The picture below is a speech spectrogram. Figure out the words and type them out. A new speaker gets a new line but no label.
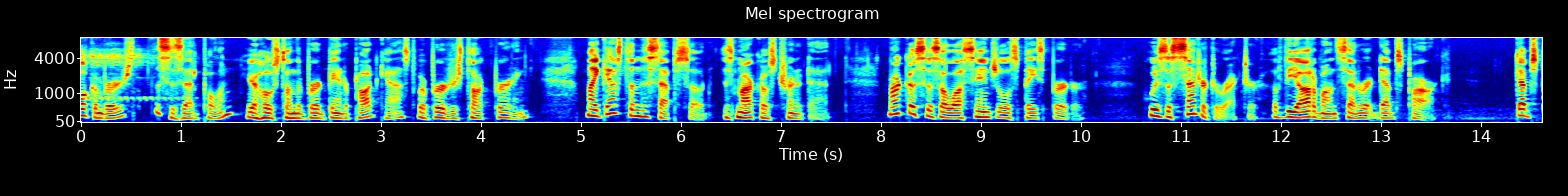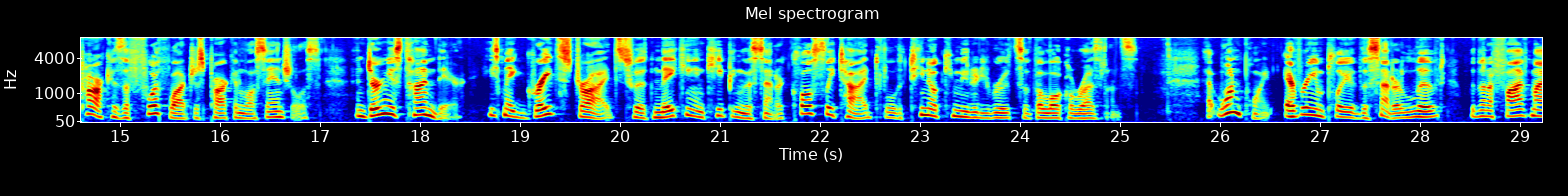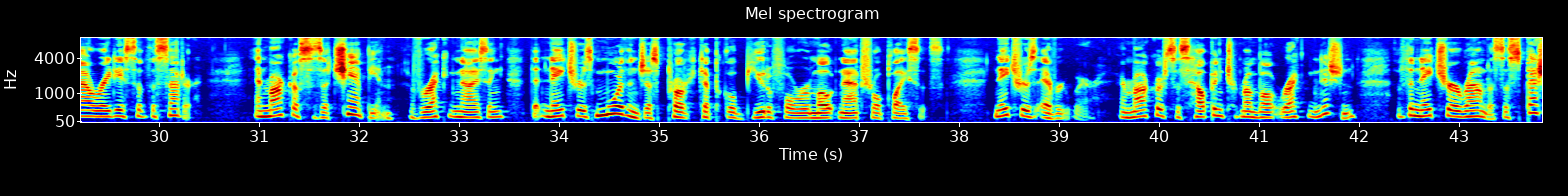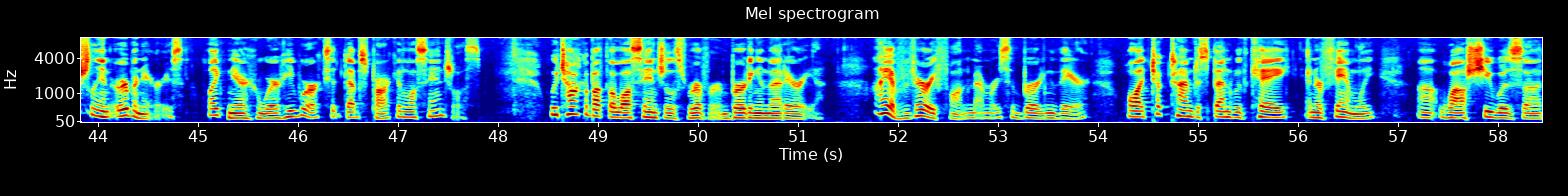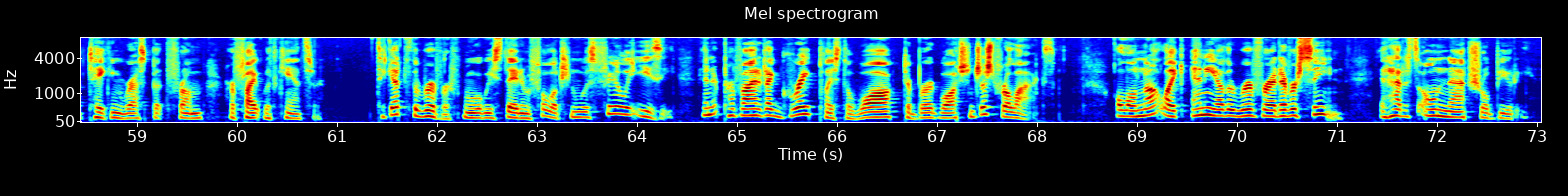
Welcome, birders. This is Ed Pullen, your host on the Bird Banter podcast, where birders talk birding. My guest on this episode is Marcos Trinidad. Marcos is a Los Angeles based birder who is the center director of the Audubon Center at Debs Park. Debs Park is the fourth largest park in Los Angeles, and during his time there, he's made great strides towards making and keeping the center closely tied to the Latino community roots of the local residents. At one point, every employee of the center lived within a five mile radius of the center. And Marcos is a champion of recognizing that nature is more than just prototypical, beautiful, remote natural places. Nature is everywhere, and Marcos is helping to promote recognition of the nature around us, especially in urban areas, like near where he works at Debs Park in Los Angeles. We talk about the Los Angeles River and birding in that area. I have very fond memories of birding there, while I took time to spend with Kay and her family uh, while she was uh, taking respite from her fight with cancer. To get to the river from where we stayed in Fullerton was fairly easy, and it provided a great place to walk, to birdwatch, and just relax. Although not like any other river I'd ever seen, it had its own natural beauty,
